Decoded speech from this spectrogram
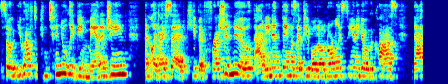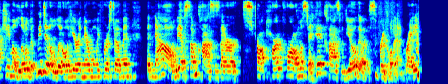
so you have to continually be managing. And like I said, keep it fresh and new, adding in things that people don't normally see in a yoga class. That came a little bit, we did a little here and there when we first opened. But now we have some classes that are hardcore, almost a HIIT class with yoga sprinkled in, right?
